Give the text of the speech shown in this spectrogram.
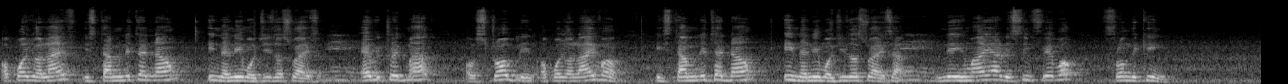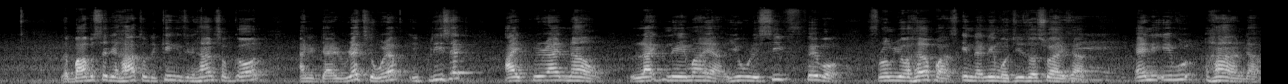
upon your life is terminated now in the name of Jesus Christ. Amen. Every trademark of struggling upon your life uh, is terminated now in the name of Jesus Christ. Amen. Nehemiah received favor from the king. The Bible said the heart of the king is in the hands of God and he directs the wherever he pleases. I pray right now like Nehemiah. You will receive favor from your helpers in the name of Jesus Christ. Amen. Any evil hand, uh,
